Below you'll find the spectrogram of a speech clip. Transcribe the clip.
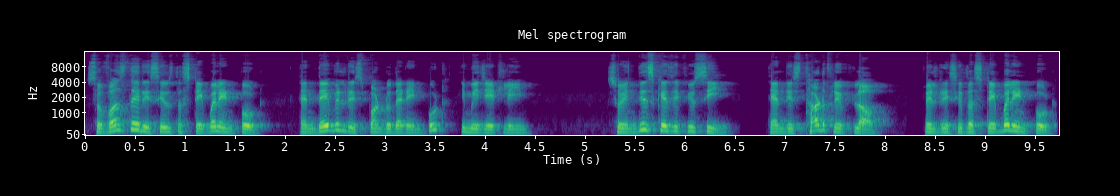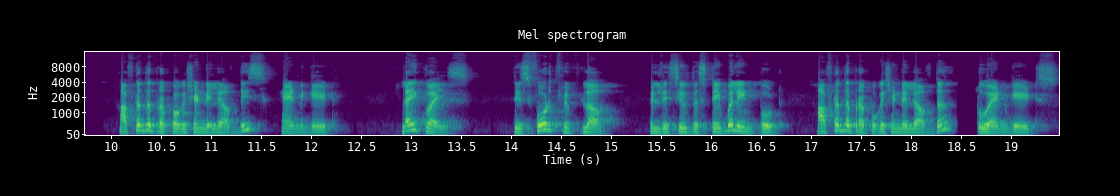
so once they receive the stable input, then they will respond to that input immediately. So in this case if you see, then this third flip-flop will receive the stable input after the propagation delay of this AND gate. Likewise, this fourth flip-flop will receive the stable input after the propagation delay of the two AND gates.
